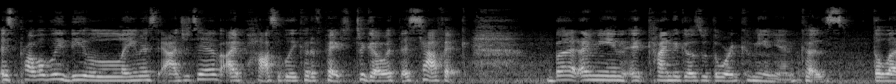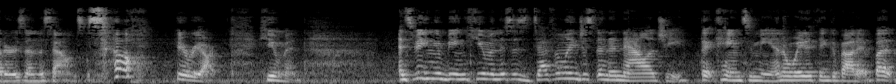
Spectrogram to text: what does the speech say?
is probably the lamest adjective I possibly could have picked to go with this topic. But I mean, it kind of goes with the word communion because the letters and the sounds. So here we are, human. And speaking of being human, this is definitely just an analogy that came to me and a way to think about it. But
